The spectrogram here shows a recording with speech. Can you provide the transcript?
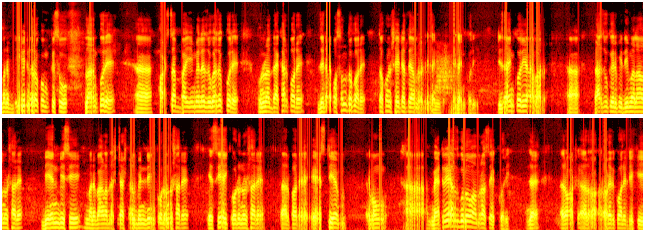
মানে বিভিন্ন রকম কিছু প্ল্যান করে হোয়াটসঅ্যাপ বা ইমেলে যোগাযোগ করে, ওনারা দেখার পরে যেটা পছন্দ করে, তখন সেইটাতে আমরা ডিজাইন ডিজাইন করি। ডিজাইন করি আবার রাজুকের বিধিমালা অনুসারে বিএনবিসি মানে বাংলাদেশ ন্যাশনাল বিল্ডিং কোড অনুসারে এসিআই কোড অনুসারে তারপরে এসটিএম এবং ম্যাটেরিয়ালসগুলো আমরা চেক করি যে রড রডের কোয়ালিটি কি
